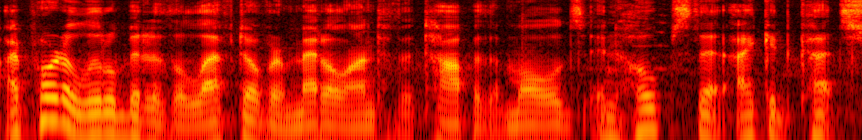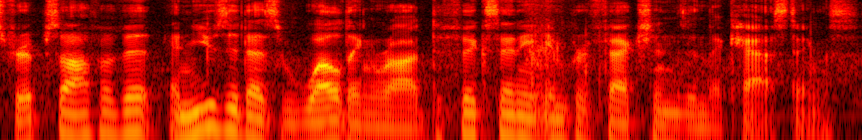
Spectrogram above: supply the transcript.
I poured a little bit of the leftover metal onto the top of the molds in hopes that I could cut strips off of it and use it as welding rod to fix any imperfections in the castings.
